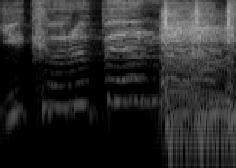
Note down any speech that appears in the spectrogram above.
You could have been mine.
